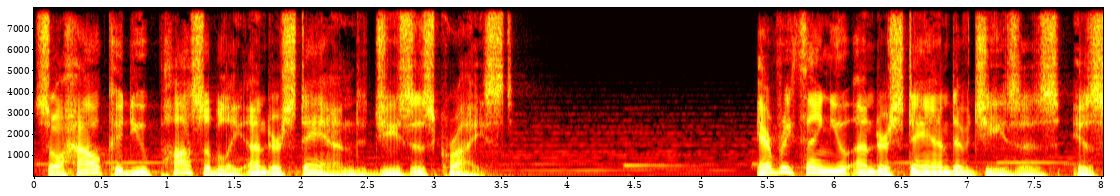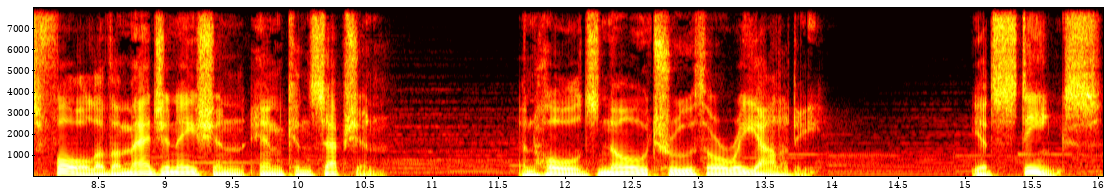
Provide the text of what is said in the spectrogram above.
so, how could you possibly understand Jesus Christ? Everything you understand of Jesus is full of imagination and conception, and holds no truth or reality. It stinks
